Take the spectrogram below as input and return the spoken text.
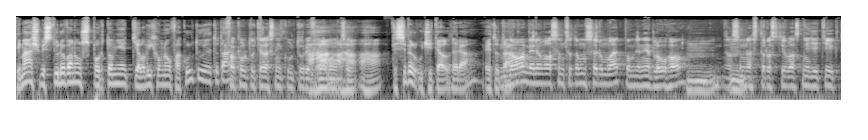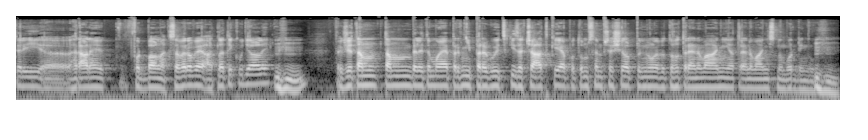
Ty máš vystudovanou sportovně tělovýchovnou fakultu, je to tak? Fakultu tělesné kultury aha, aha, aha. Ty jsi byl učitel teda, je to tak? No, věnoval jsem se tomu sedm let, poměrně dlouho. Hmm, Měl hmm. jsem na starosti vlastně děti, které eh, hráli fotbal na Xaverově a atletiku dělali. Hmm. Takže tam, tam byly to moje první pedagogické začátky a potom jsem přešel plynule do toho trénování a trénování snowboardingu. Mm-hmm.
